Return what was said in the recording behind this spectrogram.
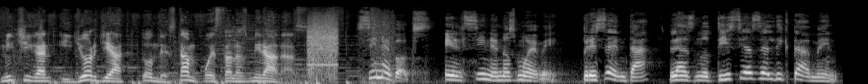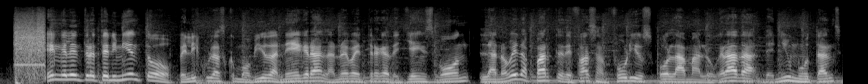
Michigan y Georgia, donde están puestas las miradas. Cinebox, el cine nos mueve. Presenta las noticias del dictamen. En el entretenimiento, películas como Viuda Negra, la nueva entrega de James Bond, la novena parte de Fast and Furious o la malograda de New Mutants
